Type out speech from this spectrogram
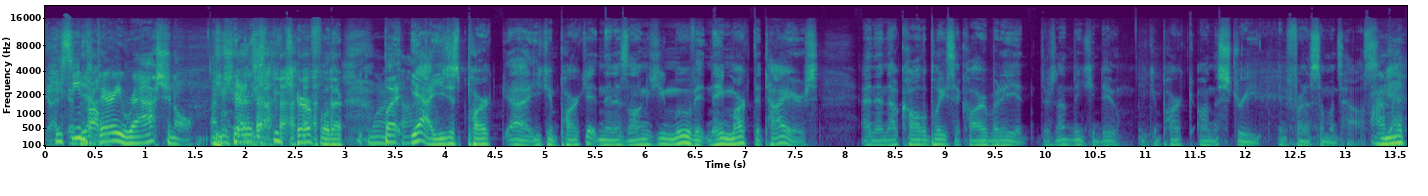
yeah, He seems probably- very rational. I'm sure Yeah, just be careful there. But yeah, you just park. Uh, you can park it, and then as long as you move it, and they mark the tires, and then they'll call the police. They call everybody. It, there's nothing you can do. You can park on the street in front of someone's house. I'm gonna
